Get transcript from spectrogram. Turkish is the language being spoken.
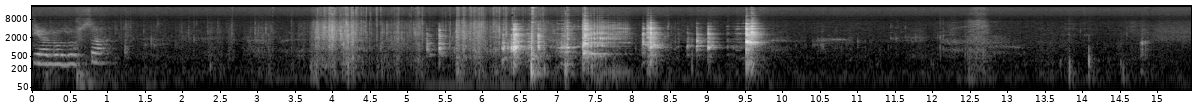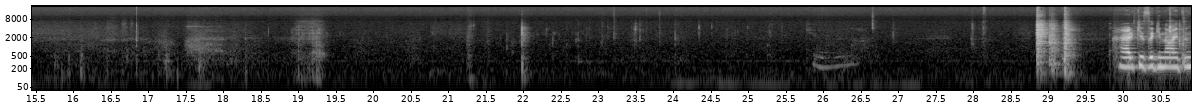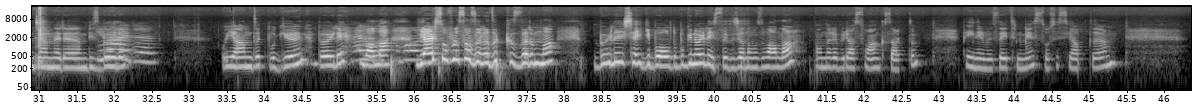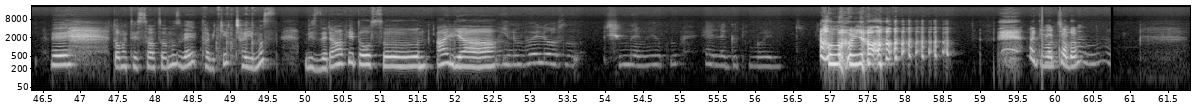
diyen olursa Herkese günaydın canlarım. Biz böyle Günaydın. uyandık bugün. Böyle Evet, valla yer sofrası hazırladık kızlarımla. Böyle şey gibi oldu. Bugün öyle istedi canımız valla. Onlara biraz soğan kızarttım. Peynirimiz, zeytinimiz, sosis yaptım. Ve domates salatamız ve tabii ki çayımız. Bizlere afiyet olsun. Alya. Yine böyle olsun. Şunu demeyi unuttum. Hele good morning. Allah'ım ya. Hadi bakalım.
